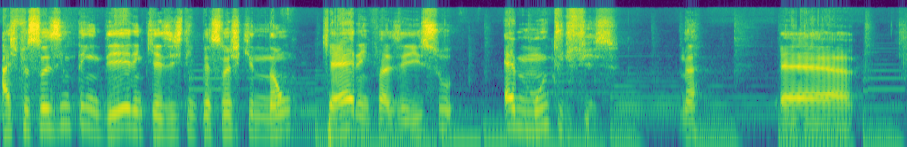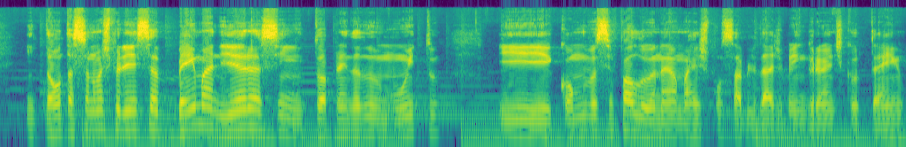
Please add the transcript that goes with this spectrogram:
as pessoas entenderem que existem pessoas que não querem fazer isso é muito difícil, né? É, então tá sendo uma experiência bem maneira, assim, tô aprendendo muito. E como você falou, né, uma responsabilidade bem grande que eu tenho.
